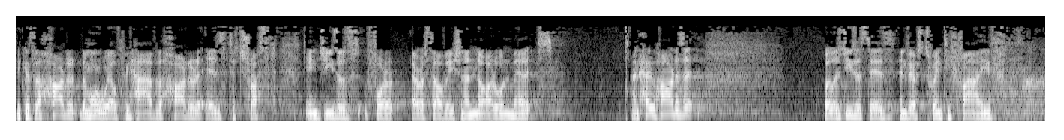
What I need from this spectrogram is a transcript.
Because the harder, the more wealth we have, the harder it is to trust in Jesus for our salvation and not our own merits. And how hard is it? Well, as Jesus says in verse 25,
